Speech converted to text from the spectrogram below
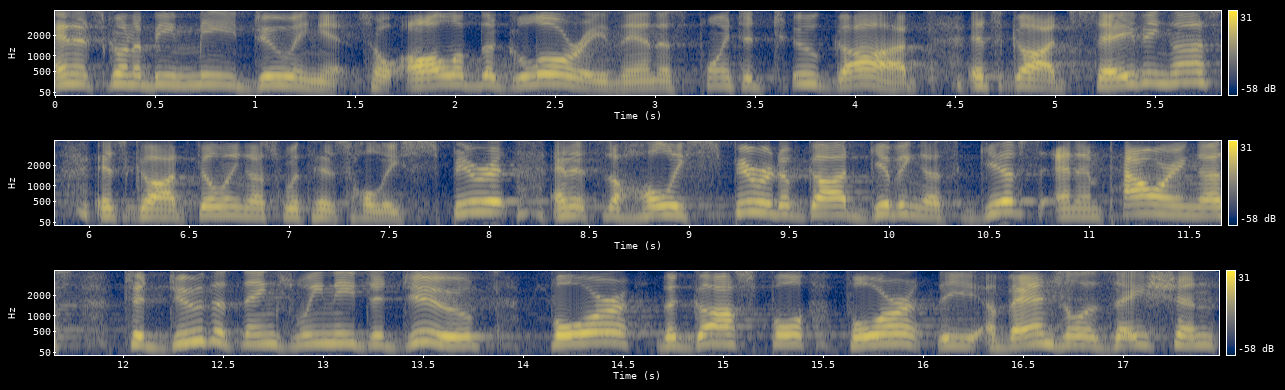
and it's going to be me doing it. So all of the glory then is pointed to God. It's God saving us, it's God filling us with His Holy Spirit, and it's the Holy Spirit of God giving us gifts and empowering us to do the things we need to do for the gospel, for the evangelization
